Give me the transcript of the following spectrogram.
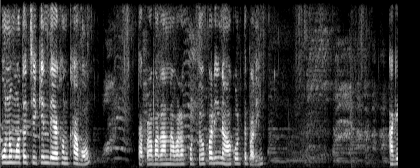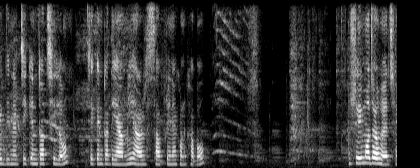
কোনো মতে চিকেন দিয়ে এখন খাব। তারপর আবার রান্না বাড়া করতেও পারি, নাও করতে পারি। আগের দিনের চিকেনটা ছিল। চিকেনটা দিয়ে আমি আর সাফরিন এখন খাব। সেই মজা হয়েছে।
